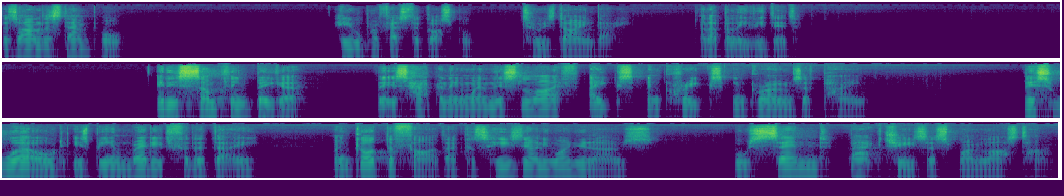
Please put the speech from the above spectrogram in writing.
as I understand Paul, he will profess the gospel to his dying day. And I believe he did. It is something bigger that is happening when this life aches and creaks in groans of pain. This world is being readied for the day when God the Father, because he's the only one who knows, will send back Jesus one last time.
